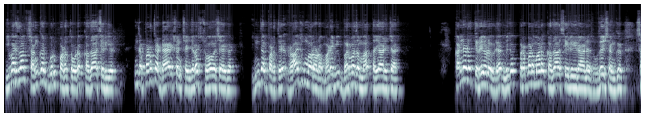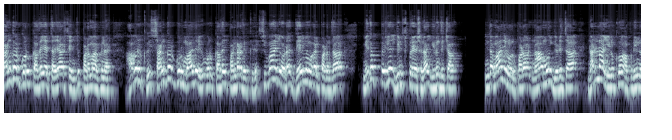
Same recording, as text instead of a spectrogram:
இவர்தான் சங்கர் குரு படத்தோட கதாசிரியர். இந்த படத்தை டைரக்ஷன் செஞ்சவர் சோமசேகர். இந்த படத்தை ராஜ்குமாரோட மனைவி பர்வதமா தயாரிச்சார். கன்னட திரையுலகில் மிக பிரபலமான கதாசிரியரான உதயசங்கர் சங்கர் குரு கதையை தயார் செஞ்சு படமாக்கினார். அவருக்கு சங்கர் குரு மாதிரி ஒரு கதை பண்ணுறதுக்கு சிவாஜியோட தெய்வமகன் படம் தான் மிகப்பெரிய இன்ஸ்பிரேஷனாக இருந்துச்சான் இந்த மாதிரி ஒரு படம் நாமும் எடுத்தா நல்லா இருக்கும் அப்படின்னு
